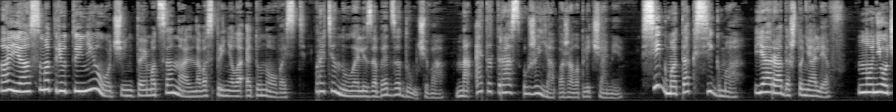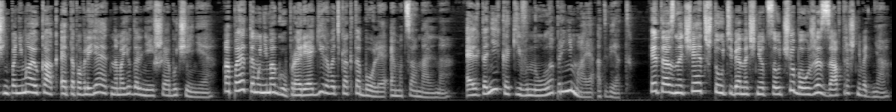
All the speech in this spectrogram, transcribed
«А я смотрю, ты не очень-то эмоционально восприняла эту новость», протянула Элизабет задумчиво. На этот раз уже я пожала плечами. Сигма так Сигма. Я рада, что не Алев. Но не очень понимаю, как это повлияет на мое дальнейшее обучение. А поэтому не могу прореагировать как-то более эмоционально. Эльтоника кивнула, принимая ответ. Это означает, что у тебя начнется учеба уже с завтрашнего дня.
